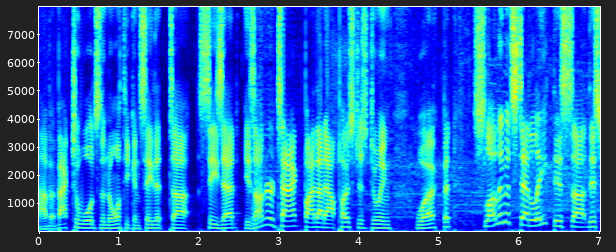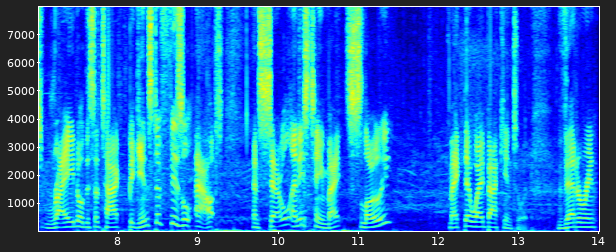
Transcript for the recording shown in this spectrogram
Uh, but back towards the north, you can see that uh, CZ is under attack by that outpost, just doing work. But slowly but steadily, this uh, this raid or this attack begins to fizzle out, and Serral and his teammate slowly make their way back into it. Veteran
